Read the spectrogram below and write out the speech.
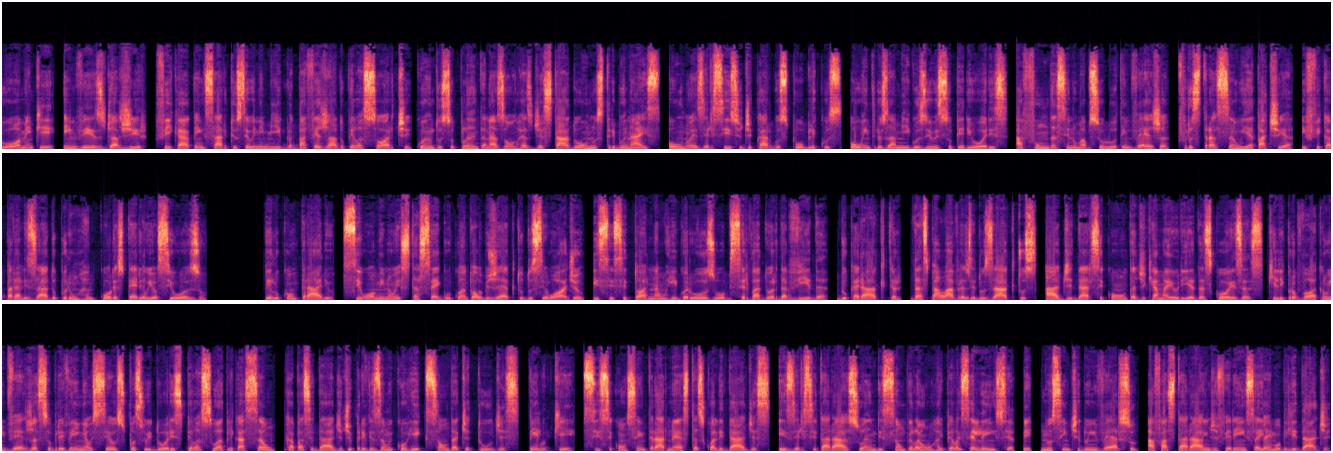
o homem que, em vez de agir, fica a pensar que o seu inimigo é bafejado pela sorte quando suplanta nas honras de Estado ou nos tribunais, ou no exercício de cargos públicos, ou entre os amigos e os superiores, afunda-se numa absoluta inveja, frustração e apatia, e fica paralisado por um rancor estéril e ocioso. Pelo contrário, se o homem não está cego quanto ao objeto do seu ódio, e se se torna um rigoroso observador da vida, do caráter, das palavras e dos actos, há de dar-se conta de que a maioria das coisas que lhe provocam inveja sobrevém aos seus possuidores pela sua aplicação, capacidade de previsão e correção de atitudes, pelo que, se se concentrar nestas qualidades, exercitará a sua ambição pela honra e pela excelência, e, no sentido inverso, afastará a indiferença e a imobilidade.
